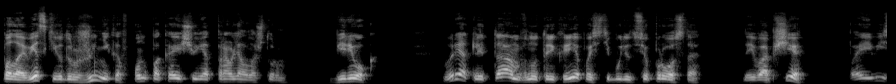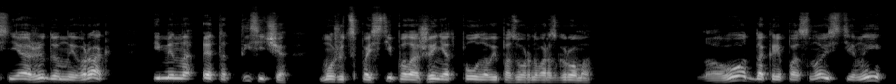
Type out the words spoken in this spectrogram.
половецких дружинников он пока еще не отправлял на штурм. Берег. Вряд ли там, внутри крепости, будет все просто. Да и вообще, появись неожиданный враг, Именно эта тысяча может спасти положение от полного и позорного разгрома. Но вот до крепостной стены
